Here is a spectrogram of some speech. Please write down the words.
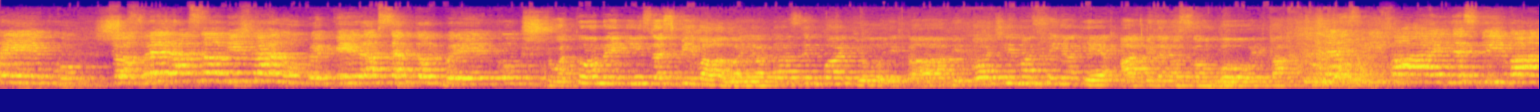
ринку, що збирав собі шкарупи, кидався в торбинку. Що то мені заспівала, яка симпатюйка, під очима синяки, а під носом бойка. Не співай, не співай,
